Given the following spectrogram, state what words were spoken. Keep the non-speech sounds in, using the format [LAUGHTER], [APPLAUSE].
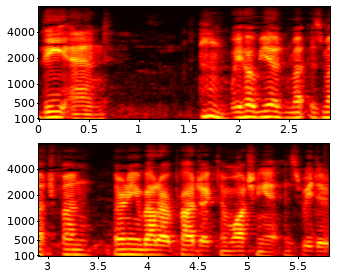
The end. [CLEARS THROAT] we hope you had mu- as much fun learning about our project and watching it as we did.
